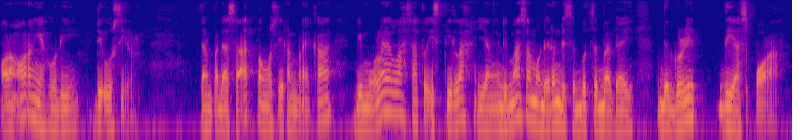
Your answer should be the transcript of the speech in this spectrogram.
orang-orang Yahudi diusir. Dan pada saat pengusiran mereka, dimulailah satu istilah yang di masa modern disebut sebagai The Great Diaspora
